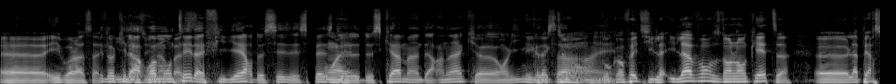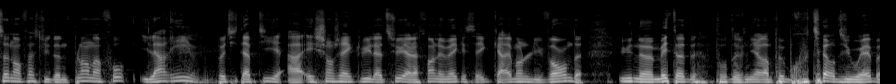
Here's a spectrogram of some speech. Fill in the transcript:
Euh, et voilà, ça. Et donc, il a remonté impasse. la filière de ces espèces Ouais. de, de scams, hein, d'arnaques euh, en ligne Exactement. comme ça. ouais. Donc en fait, il, il avance dans l'enquête. Euh, la personne en face lui donne plein d'infos. Il arrive petit à petit à échanger avec lui là-dessus. Et à la fin, le mec essaye carrément de lui vendre une méthode pour devenir un peu brouteur du web.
